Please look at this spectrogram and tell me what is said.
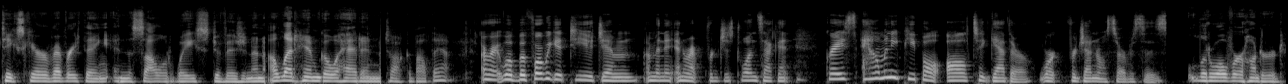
takes care of everything in the solid waste division. And I'll let him go ahead and talk about that. All right. Well, before we get to you, Jim, I'm going to interrupt for just one second. Grace, how many people all together work for General Services? A little over 100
